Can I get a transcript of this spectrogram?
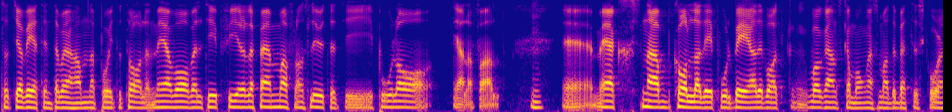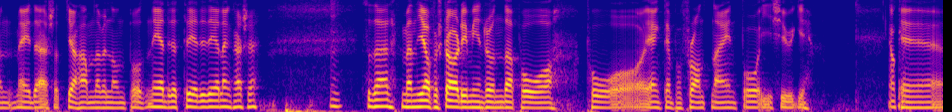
så att jag vet inte vad jag hamnar på i totalen. Men jag var väl typ fyra eller femma från slutet i Pool A i alla fall. Mm. Eh, men jag snabbkollade i Pool B. Det var, ett, var ganska många som hade bättre score än mig där. Så att jag hamnade väl någon på nedre tredjedelen kanske. Mm. Sådär. Men jag förstörde ju min runda på, på egentligen på front 9 på I20. Okej. Eh,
